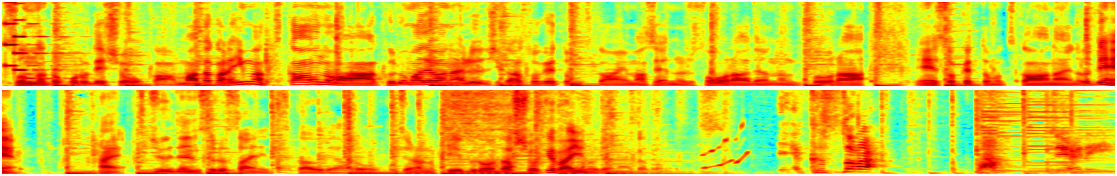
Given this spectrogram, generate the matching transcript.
そんなところでしょうか。まあだから今使うのは車ではないのでシガーソケットも使いませんのでソーラーではなのでソーラー、えー、ソケットも使わないのではい。充電する際に使うであろうこちらのケーブルを出しておけばいいのではないかと思います。エクストラ!バッテリー!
